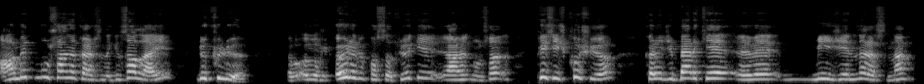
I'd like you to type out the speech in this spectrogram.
Ahmet Musa'nın karşısındaki Salah'ı dökülüyor. Öyle bir pas atıyor ki Ahmet Musa Pesic koşuyor. Kaleci Berke ve Mije'nin arasından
